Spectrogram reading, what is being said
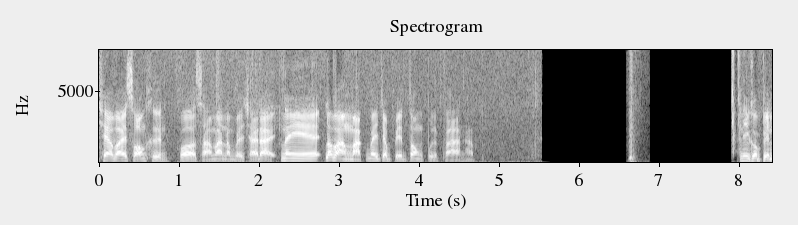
แช่ไว้ 2 คืน ก็สามารถนำไปใช้ได้ ในระหว่างหมักไม่จำเป็นต้องเปิดฝาครับ นี่ก็เป็น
